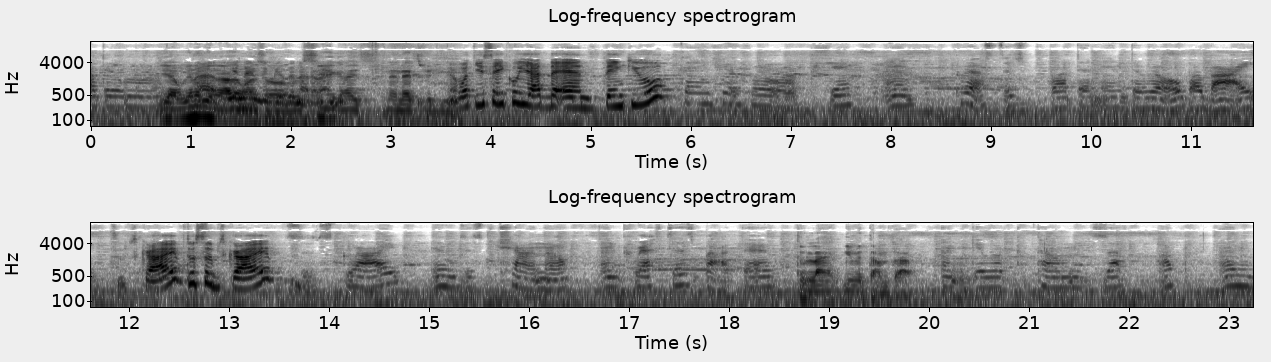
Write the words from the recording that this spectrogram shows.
other one. Yeah, we're gonna Uh, do another we're one. gonna So build we'll another see you guys in the next video. What you say, Kuya, at the end? Thank you. Thank you for watching and press this button in the row. Bye bye. Subscribe to subscribe. Subscribe in this channel and press this button To like, give a thumbs up. and give a thumbs up. And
